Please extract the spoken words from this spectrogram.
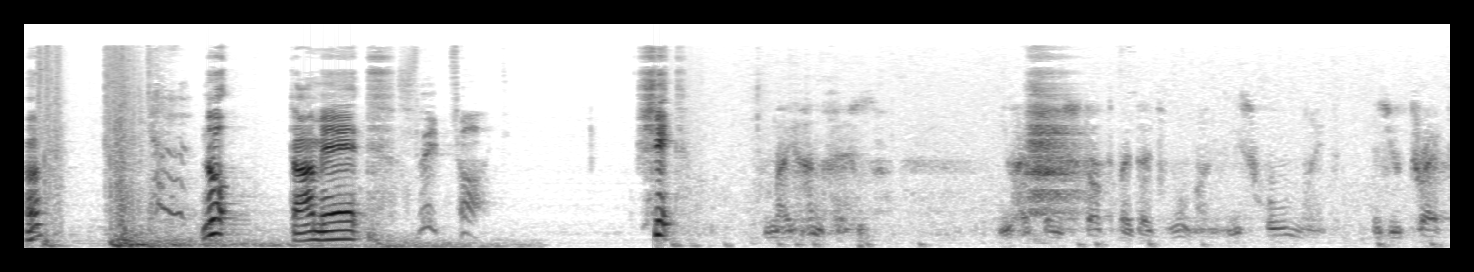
Huh? No! Damn it! Sleep tight! Shit! My hunters, you have been stalked by that woman this whole night as you tracked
